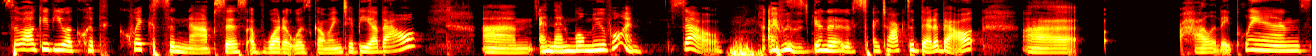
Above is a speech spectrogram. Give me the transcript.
So I'll give you a quick, quick synopsis of what it was going to be about. Um, and then we'll move on. So I was gonna, I talked a bit about, uh, holiday plans,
